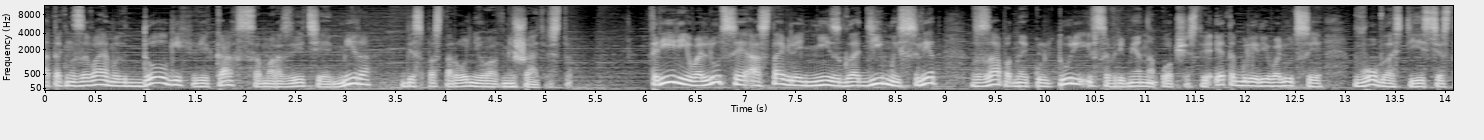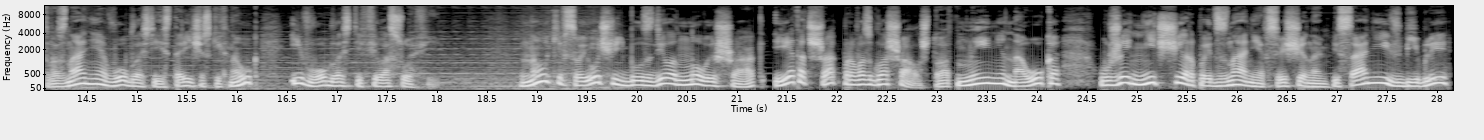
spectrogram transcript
о так называемых долгих веках саморазвития мира без постороннего вмешательства. Три революции оставили неизгладимый след в западной культуре и в современном обществе. Это были революции в области естествознания, в области исторических наук и в области философии – науке, в свою очередь, был сделан новый шаг, и этот шаг провозглашал, что отныне наука уже не черпает знания в Священном Писании, в Библии,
